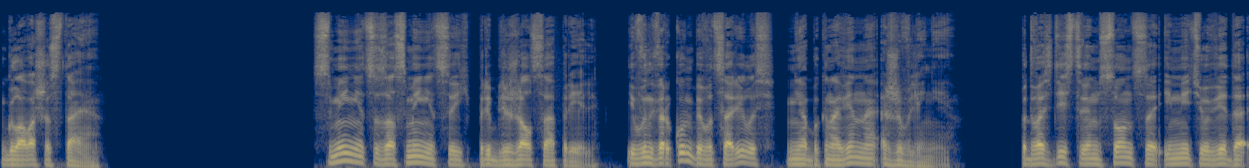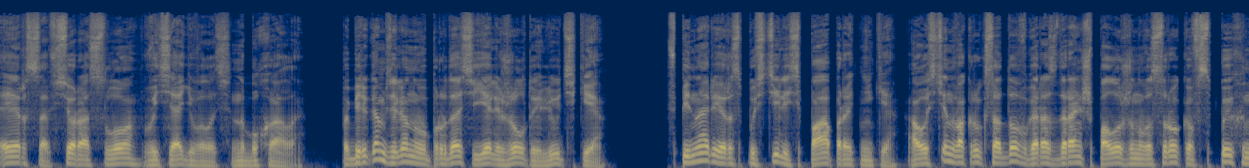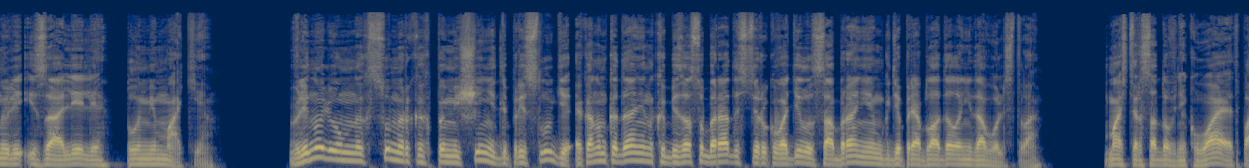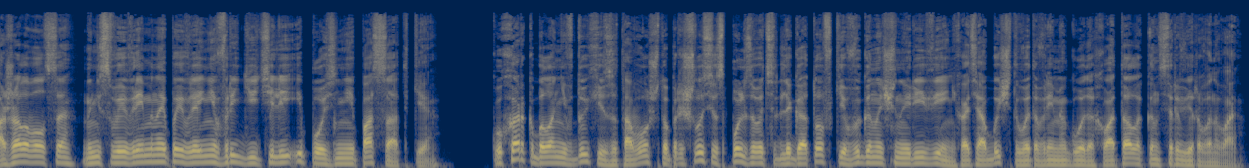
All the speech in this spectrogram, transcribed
Глава шестая. Сменница за сменницей приближался апрель, и в Инверкомбе воцарилось необыкновенное оживление. Под воздействием солнца и метеоведа Эйрса все росло, вытягивалось, набухало. По берегам зеленого пруда сияли желтые лютики. В Пинарии распустились папоротники, а у стен вокруг садов гораздо раньше положенного срока вспыхнули и заолели пламемаки. В линолеумных сумерках помещений для прислуги экономка Данинг без особой радости руководила собранием, где преобладало недовольство. Мастер-садовник Уайт пожаловался на несвоевременное появление вредителей и поздние посадки. Кухарка была не в духе из-за того, что пришлось использовать для готовки выгоночный ревень, хотя обычно в это время года хватало консервированного.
